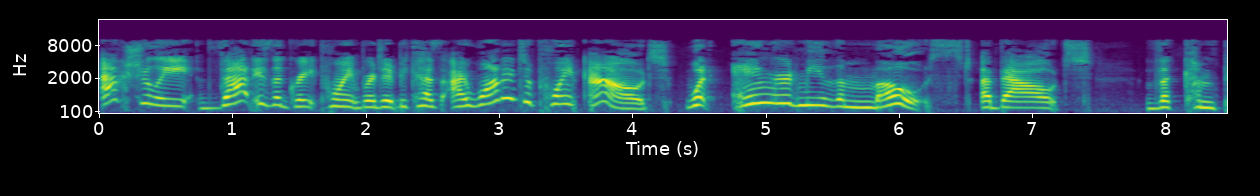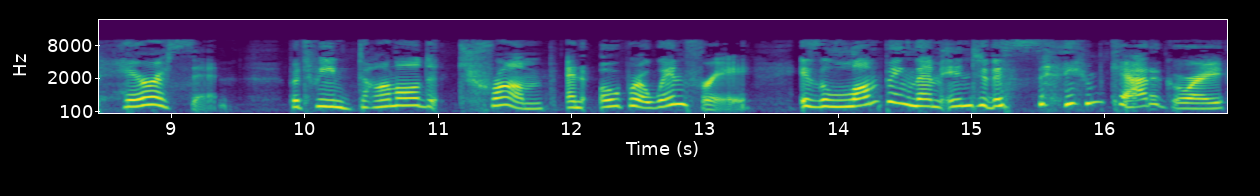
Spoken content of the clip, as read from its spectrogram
Actually, that is a great point, Bridget, because I wanted to point out what angered me the most about the comparison between Donald Trump and Oprah Winfrey is lumping them into the same category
